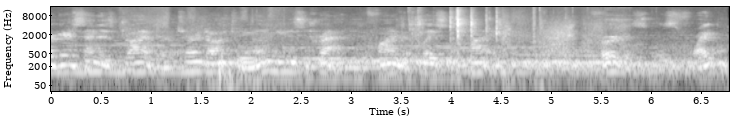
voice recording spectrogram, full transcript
Fergus and his driver turned onto an unused track to find a place to hide. Fergus was frightened.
